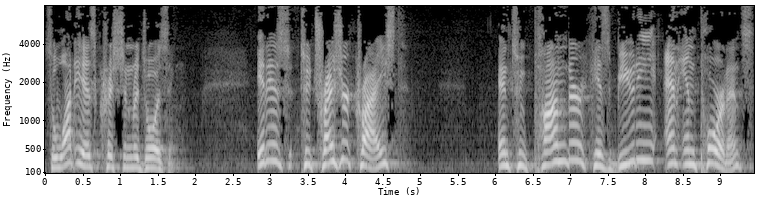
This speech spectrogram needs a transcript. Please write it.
So, what is Christian rejoicing? It is to treasure Christ and to ponder his beauty and importance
